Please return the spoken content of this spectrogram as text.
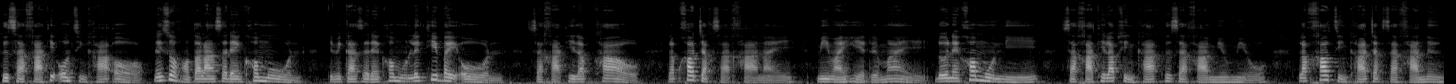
คือสาขาที่โอนสินค้าออก ในส่วนของตารางแสดงข้อมูล จะมีการแสดงข้อมูลเลขที่ใบโอน สาขาที่รับเข้า รับเข้าจากสาขาไหน มีหมายเหตุหรือไม่ โดยในข้อมูลนี้ สาขาที่รับสินค้าคือสาขามิวมิวรับเข้าสินค้าจากสาขาหนึ่ง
